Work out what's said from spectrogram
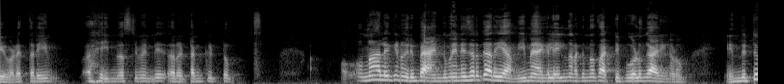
ഇവിടെ ഇത്രയും ഇൻവെസ്റ്റ്മെന്റ് റിട്ടേൺ കിട്ടും. ഒന്ന് ആലോചിക്കണം ഒരു ബാങ്ക് മാനേജർക്ക് അറിയാം ഈ മേഖലയിൽ നടക്കുന്ന തട്ടിപ്പുകളും കാര്യങ്ങളും. എന്നിട്ട്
